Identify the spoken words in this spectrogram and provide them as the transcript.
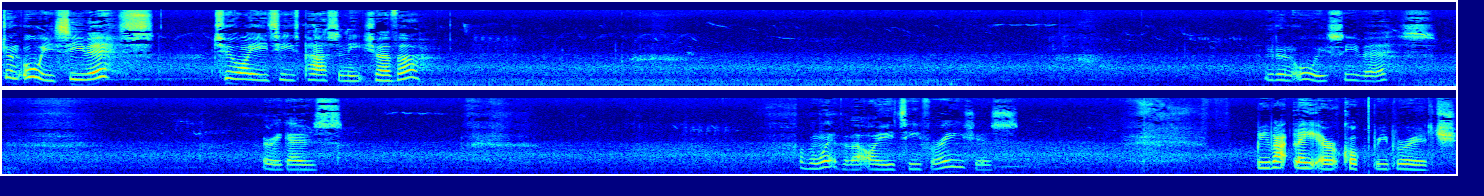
Don't always see this. Two IETs passing each other. You don't always see this. There he goes. I've been waiting for that IET for ages. Be back later at Cocklebury Bridge.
